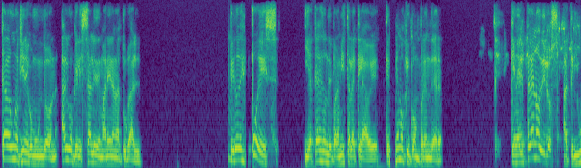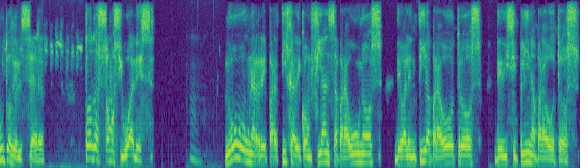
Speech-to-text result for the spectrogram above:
cada uno tiene como un don, algo que le sale de manera natural. Pero después, y acá es donde para mí está la clave, tenemos que comprender que en el plano de los atributos del ser, todos somos iguales. No hubo una repartija de confianza para unos, de valentía para otros, de disciplina para otros.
